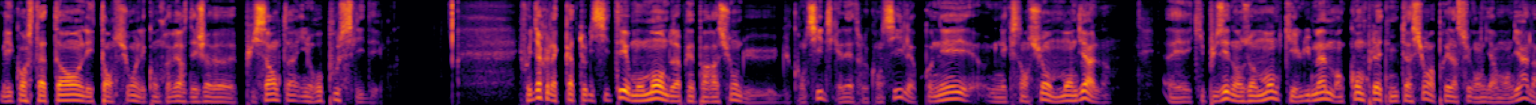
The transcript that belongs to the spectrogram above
mais constatant les tensions et les controverses déjà puissantes, hein, il repousse l'idée. Il faut dire que la catholicité, au moment de la préparation du, concile, ce qu'allait être le concile, connaît une extension mondiale, qui est dans un monde qui est lui-même en complète mutation après la Seconde Guerre mondiale,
